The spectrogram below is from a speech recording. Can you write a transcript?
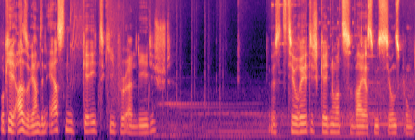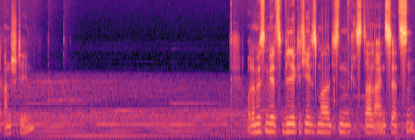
Okay, also, wir haben den ersten Gatekeeper erledigt. Müsste theoretisch Gate Nummer 2 als Missionspunkt anstehen. Oder müssen wir jetzt wirklich jedes Mal diesen Kristall einsetzen?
